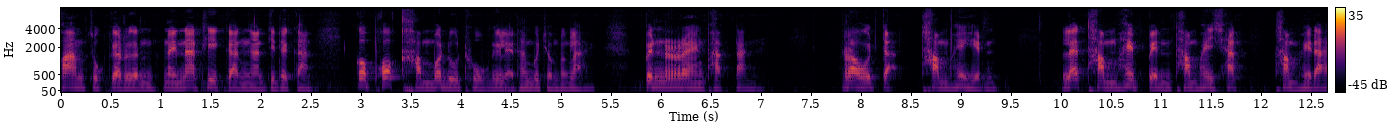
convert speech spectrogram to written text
ความสุขเจริญในหน้าที่การงานจิตการ ก็เพราะคำว่าดูถูกนี่แหละท่านผู้ชมทั้งหลาย เป็นแรงผลักดัน เราจะทำให้เห็น และทำให้เป็นทำให้ชัดทำให้ได้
